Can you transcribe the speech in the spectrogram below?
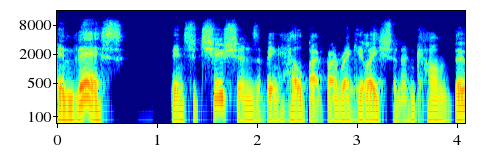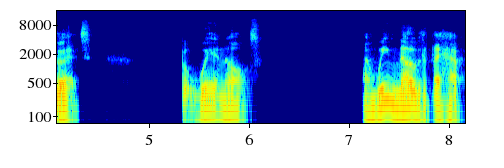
In this, the institutions are being held back by regulation and can't do it, but we're not. And we know that they have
